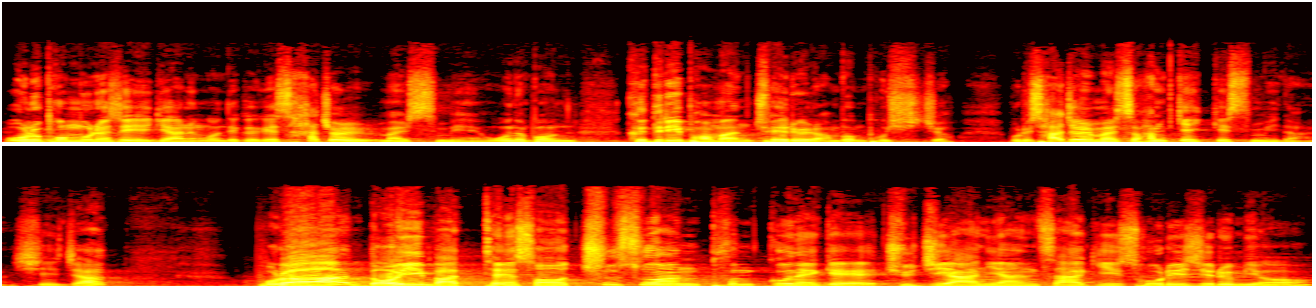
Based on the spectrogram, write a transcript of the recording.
오늘 본문에서 얘기하는 건데 그게 4절 말씀이에요. 오늘 본 그들이 범한 죄를 한번 보시죠. 우리 4절 말씀 함께 읽겠습니다. 시작. 보라 너희 밭에서 추수한 품꾼에게 주지 아니한 싹이 소리 지르며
